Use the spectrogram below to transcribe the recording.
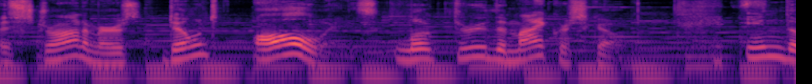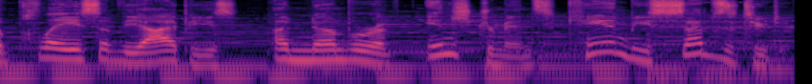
Astronomers don't always look through the microscope. In the place of the eyepiece, a number of instruments can be substituted.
